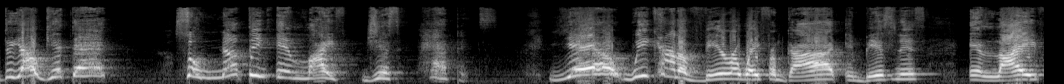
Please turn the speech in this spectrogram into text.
do y'all get that? So nothing in life just happens. Yeah, we kind of veer away from God in business, in life.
